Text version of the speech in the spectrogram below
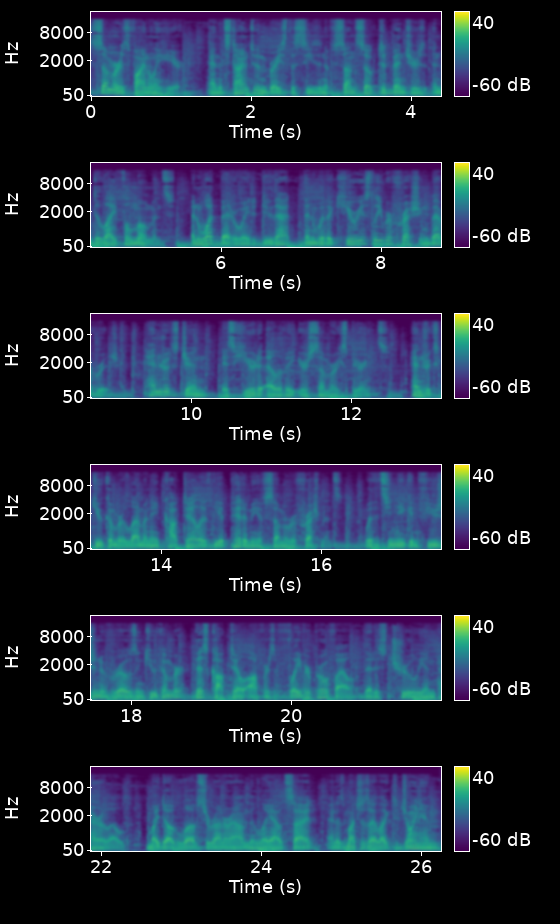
Summer is finally here, and it's time to embrace the season of sun soaked adventures and delightful moments. And what better way to do that than with a curiously refreshing beverage? Hendrick's Gin is here to elevate your summer experience. Hendrick's Cucumber Lemonade cocktail is the epitome of summer refreshments. With its unique infusion of rose and cucumber, this cocktail offers a flavor profile that is truly unparalleled. My dog loves to run around and lay outside, and as much as I like to join him,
